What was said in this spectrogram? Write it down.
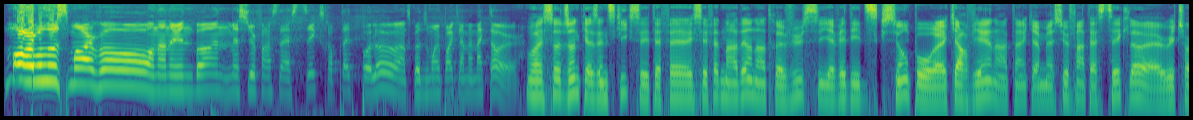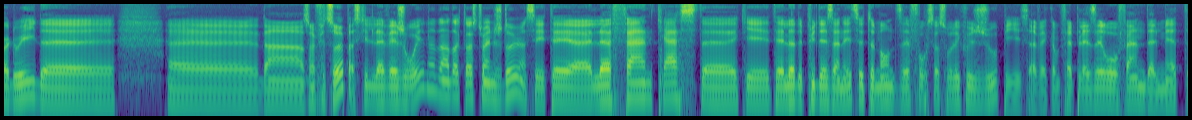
Marvelous Marvel! On en a une bonne. Monsieur Fantastique sera peut-être pas là, en tout cas du moins pas avec le même acteur. Ouais, ça, John Krasinski qui s'était fait, s'est fait demander en entrevue s'il y avait des discussions pour euh, qu'il revienne en tant que Monsieur Fantastique, là, euh, Richard Reed. Euh, dans un futur parce qu'il l'avait joué dans Doctor Strange 2. C'était euh, le fan cast euh, qui était là depuis des années. Tout le monde disait faut que ce soit lui qui joue, puis ça avait comme fait plaisir aux fans de le mettre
